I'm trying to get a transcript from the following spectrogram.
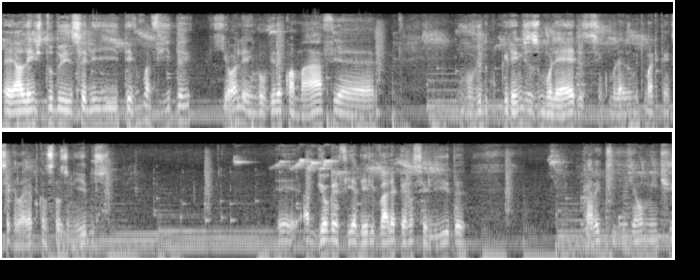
É, além de tudo isso, ele teve uma vida que, olha, envolvida com a máfia, envolvido com grandes mulheres, assim, com mulheres muito marcantes naquela época nos Estados Unidos. É, a biografia dele vale a pena ser lida. Cara que realmente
